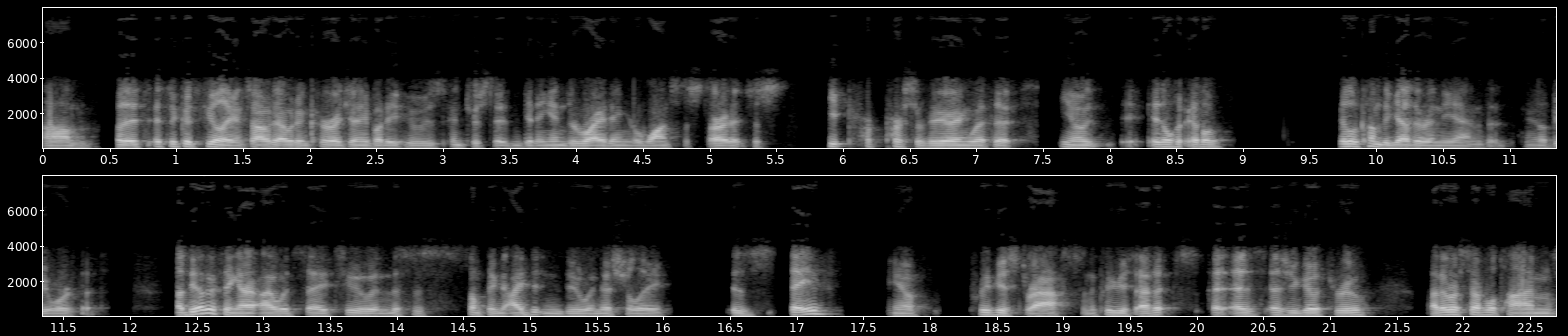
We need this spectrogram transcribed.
Um, but it's it's a good feeling. So I would I would encourage anybody who's interested in getting into writing or wants to start it, just keep per- persevering with it. You know, it'll it'll it'll come together in the end. It, it'll be worth it. Uh, the other thing I, I would say too, and this is something I didn't do initially, is save you know previous drafts and the previous edits as as you go through. Uh, there were several times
